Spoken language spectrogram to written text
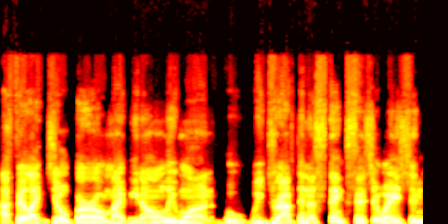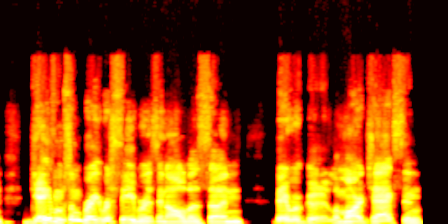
I feel like Joe Burrow might be the only one who we dropped in a stink situation, gave him some great receivers, and all of a sudden they were good. Lamar Jackson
